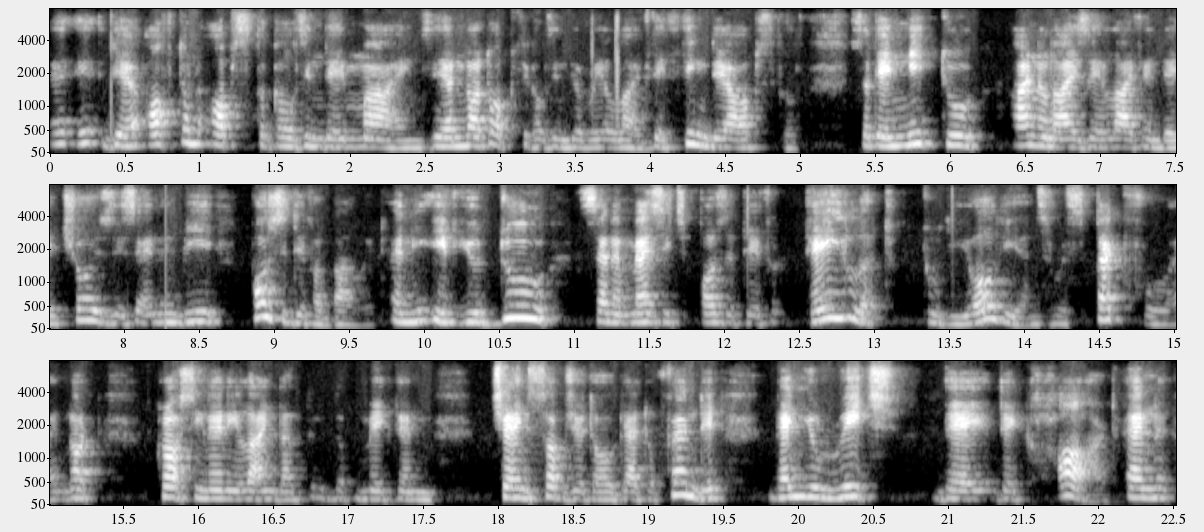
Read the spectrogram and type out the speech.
Eh, eh, there are often obstacles in their minds. They are not obstacles in the real life. They think they are obstacles. So they need to analyze their life and their choices and be positive about it. And if you do send a message positive, tailored to the audience, respectful, and not crossing any line that, that make them change subject or get offended, then you reach they they hard. And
